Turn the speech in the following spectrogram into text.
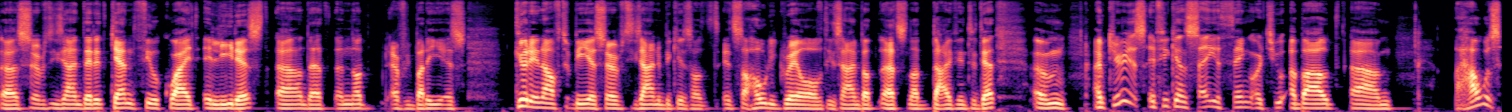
uh, service design that it can feel quite elitist. Uh, that uh, not everybody is good enough to be a service designer because it's the holy grail of design. But let's not dive into that. Um, I'm curious if you can say a thing or two about um, how was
